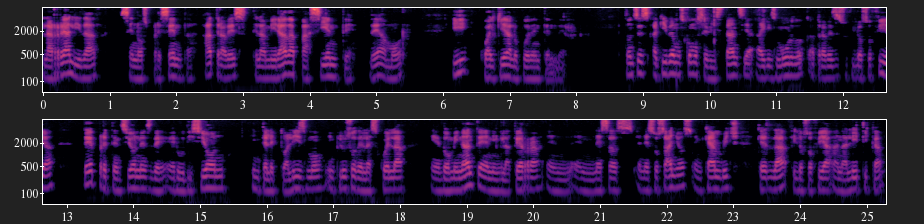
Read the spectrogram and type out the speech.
la realidad se nos presenta a través de la mirada paciente de amor y cualquiera lo puede entender. Entonces aquí vemos cómo se distancia Iris Murdoch a través de su filosofía de pretensiones de erudición, intelectualismo, incluso de la escuela eh, dominante en Inglaterra en, esos años, en Cambridge, que es la filosofía analítica.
